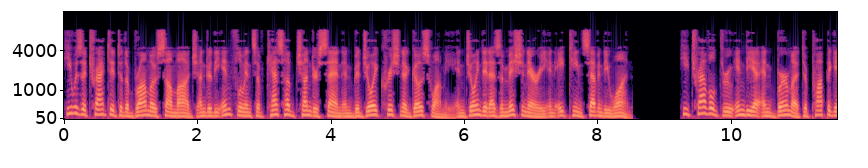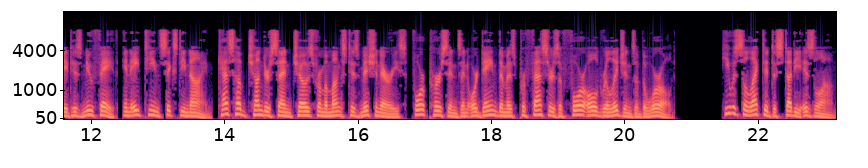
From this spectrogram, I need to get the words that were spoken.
He was attracted to the Brahmo Samaj under the influence of Keshub Chunder Sen and Bijoy Krishna Goswami and joined it as a missionary in 1871. He travelled through India and Burma to propagate his new faith. In 1869, Keshub Chunder Sen chose from amongst his missionaries, four persons and ordained them as professors of four old religions of the world. He was selected to study Islam.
